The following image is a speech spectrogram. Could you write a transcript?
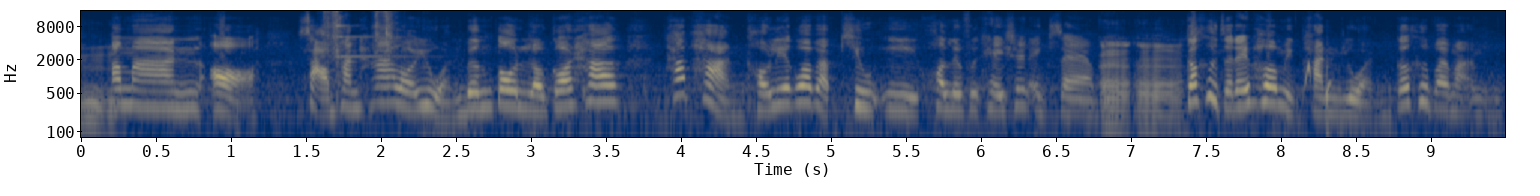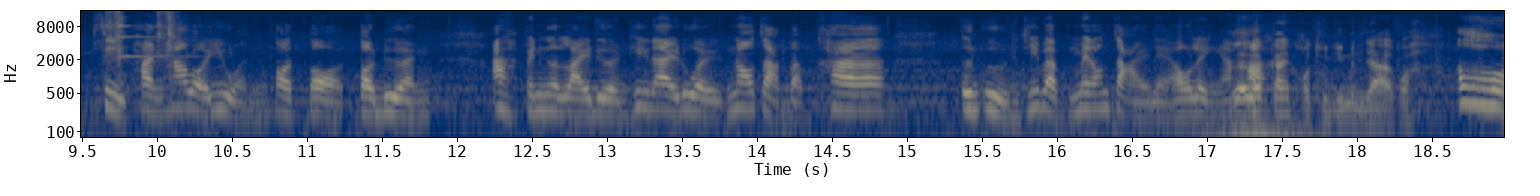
อืม ประมาณอ๋อ3,500 หยวนเบื้องต้น แล้วก็ถ้าถ้าผ่านเขาเรียกว่าแบบ QE qualification exam อ่าอ่า ก็คือจะได้เพิ่มอีกพันหยวน ก็คือประมาณ 4,500 หยวนต่อต่อต่อเดือน อะ เป็นเงินรายเดือนที่ได้ด้วย นอกจากแบบค่า อื่น ๆ ที่แบบไม่ต้องจ่ายแล้วอะไรอย่างเงี้ยแล้วค่ะแล้วการขอทุนนี้มันยากวะเออ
